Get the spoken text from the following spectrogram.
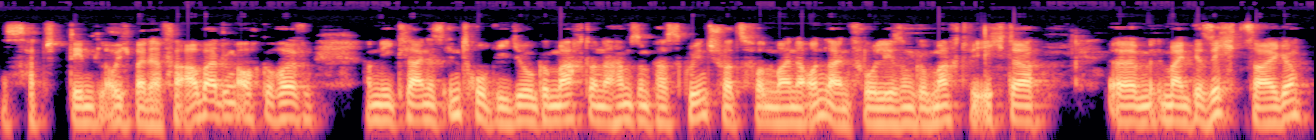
das hat denen, glaube ich, bei der Verarbeitung auch geholfen, haben die ein kleines Intro-Video gemacht und da haben sie ein paar Screenshots von meiner Online-Vorlesung gemacht, wie ich da ähm, mein Gesicht zeige.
